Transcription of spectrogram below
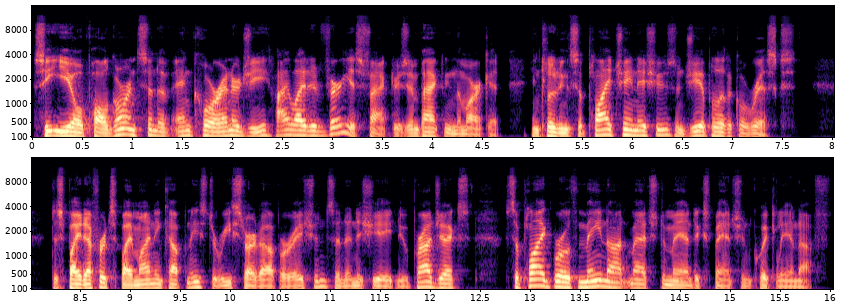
CEO Paul Goranson of Encore Energy highlighted various factors impacting the market, including supply chain issues and geopolitical risks. Despite efforts by mining companies to restart operations and initiate new projects, supply growth may not match demand expansion quickly enough.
